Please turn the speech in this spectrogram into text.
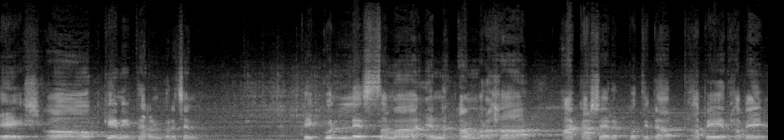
এই সবকে নির্ধারণ করেছেন? এন আকাশের প্রতিটা ধাপে ধাপে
